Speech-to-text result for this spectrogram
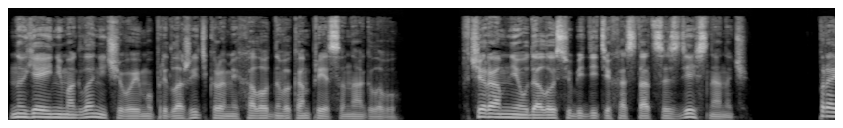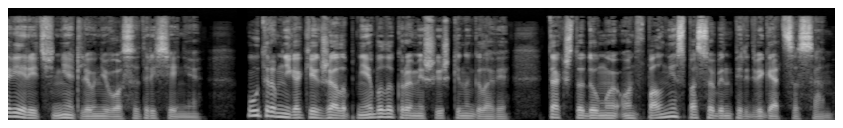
Но я и не могла ничего ему предложить, кроме холодного компресса на голову. Вчера мне удалось убедить их остаться здесь на ночь. Проверить, нет ли у него сотрясения. Утром никаких жалоб не было, кроме шишки на голове, так что, думаю, он вполне способен передвигаться сам.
